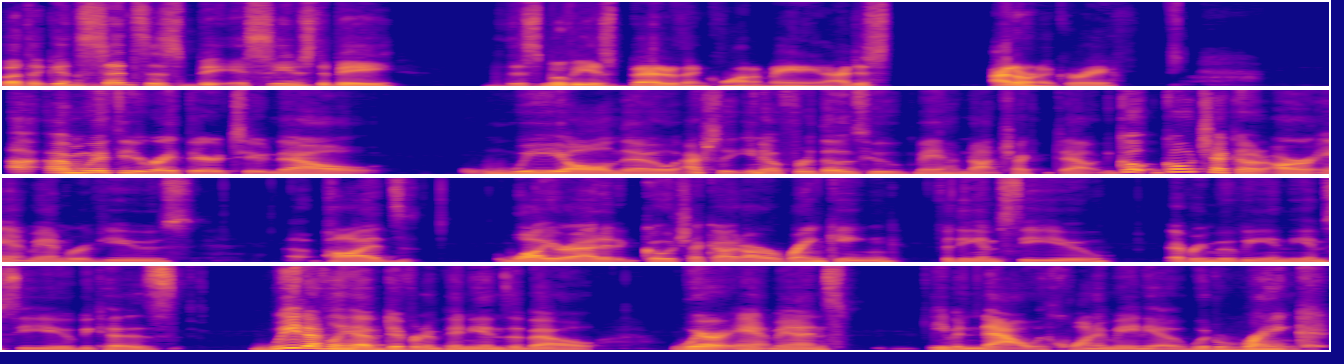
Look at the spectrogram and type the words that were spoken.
But the consensus be, it seems to be this movie is better than Quantumania. I just, I don't agree. I, I'm with you right there too. Now, we all know actually you know for those who may have not checked it out go go check out our ant-man reviews uh, pods while you're at it go check out our ranking for the mcu every movie in the MCU because we definitely have different opinions about where Ant Man's even now with Quantumania would rank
